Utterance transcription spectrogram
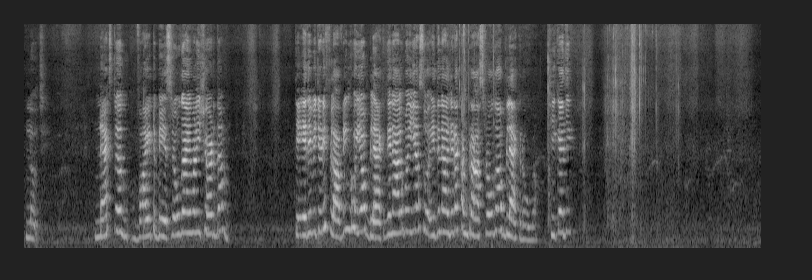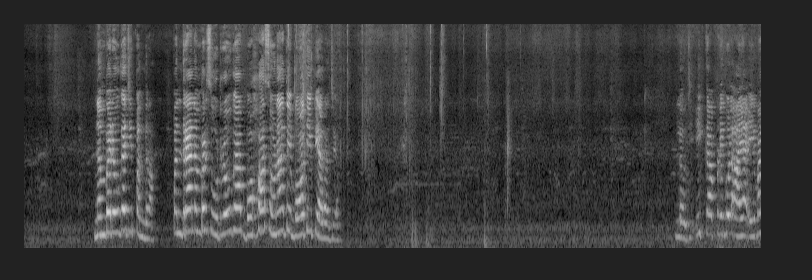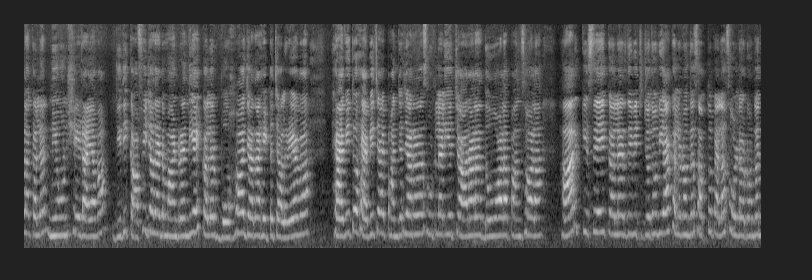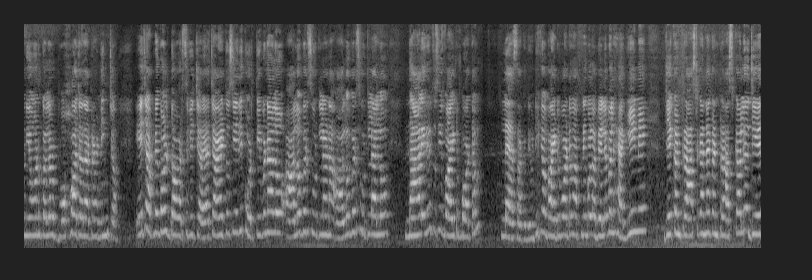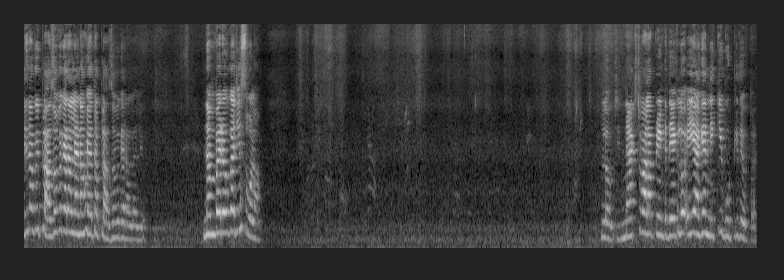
ਲਓ ਜੀ। ਨੈਕਸਟ ਵਾਈਟ ਬੇਸ ਰਹੂਗਾ ਇਹ ਵਾਲੀ ਸ਼ਰਟ ਦਾ। ਤੇ ਇਹਦੇ ਵਿੱਚ ਜਿਹੜੀ ਫਲਾਵਰਿੰਗ ਹੋਈ ਆ, ਉਹ ਬਲੈਕ ਦੇ ਨਾਲ ਹੋਈ ਆ। ਸੋ ਇਹਦੇ ਨਾਲ ਜਿਹੜਾ ਕੰਟਰਾਸਟ ਰਹੂਗਾ, ਉਹ ਬਲੈਕ ਰਹੂਗਾ। ਠੀਕ ਹੈ ਜੀ? ਨੰਬਰ ਹੋਊਗਾ ਜੀ 15 15 ਨੰਬਰ ਸੂਟ ਰਹੂਗਾ। ਬਹੁਤ ਸੋਹਣਾ ਤੇ ਬਹੁਤ ਹੀ ਪਿਆਰਾ ਜਿਹਾ। ਲਓ ਜੀ, ਇੱਕ ਆਪਣੇ ਕੋਲ ਆਇਆ ਇਹ ਵਾਲਾ ਕਲਰ ਨਿਓਨ ਸ਼ੇਡ ਆਇਆ ਵਾ, ਜਿਹਦੀ ਕਾਫੀ ਜ਼ਿਆਦਾ ਡਿਮਾਂਡ ਰਹਿੰਦੀ ਹੈ ਇਹ ਕਲਰ ਬਹੁਤ ਜ਼ਿਆਦਾ ਹਿੱਟ ਚੱਲ ਰਿਹਾ ਵਾ। ਹੈਵੀ ਤੋਂ ਹੈਵੀ ਚਾਹੇ 5000 ਵਾਲਾ ਸੂਟ ਲੈ ਲਈਏ 4 ਵਾਲਾ 2 ਵਾਲਾ 500 ਵਾਲਾ, ਹਰ ਕਿਸੇ ਕਲਰ ਦੇ ਵਿੱਚ ਜਦੋਂ ਵੀ ਆਹ ਕਲਰ ਆਉਂਦਾ, ਸਭ ਤੋਂ ਪਹਿਲਾਂ ਸੋਲਡ ਆਊਟ ਹੁੰਦਾ ਨਿਓਨ ਕਲਰ ਬਹੁਤ ਜ਼ਿਆਦਾ ਟ੍ਰੈਂਡਿੰਗ 'ਚ ਆ। ਇਹ 'ਚ ਆਪਣੇ ਕੋਲ ਡਾਟਸ ਵਿੱਚ ਆਇਆ, ਚਾਹੇ ਤੁਸੀਂ ਇਹਦੀ ਕੁੜਤੀ ਬਣਾ ਲਓ ਆਲ ਓਵਰ ਸੂਟ ਲੈਣਾ ਆਲ ਓਵਰ ਸੂਟ ਲੈ ਲਓ, ਨਾਲ ਇਹਦੇ ਤੁਸੀਂ ਵਾਈਟ ਬਾਟਮ ਲੈ ਸਕਦੇ ਹੋ, ਠੀਕ ਹੈ ਵਾਈਟ ਬਾਟਮ ਆਪਣੇ ਕੋਲ ਅਵੇਲੇਬਲ ਹੈਗੀ ਨੇ। ਜੇ ਕੰਟਰਾਸਟ ਕਰਨਾ ਕੰਟਰਾਸਟ ਕਰ ਲਿਓ। ਜੇ ਇਹਦੇ ਨਾਲ ਕੋਈ ਪਲਾਜ਼ੋ ਵਗੈਰਾ ਲੈਣਾ ਹੋਇਆ ਤਾਂ ਪਲਾਜ਼ੋ ਵਗੈਰਾ ਲੈ ਲਿਓ। ਨੰਬਰ ਹੋਊਗਾ ਜੀ 16 ਲਓ ਜੀ ਨੈਕਸਟ ਵਾਲਾ ਪ੍ਰਿੰਟ ਦੇਖ ਲਓ। ਇਹ ਆ ਗਿਆ ਨਿੱਕੀ ਬੂਟੀ ਦੇ ਉੱਪਰ।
